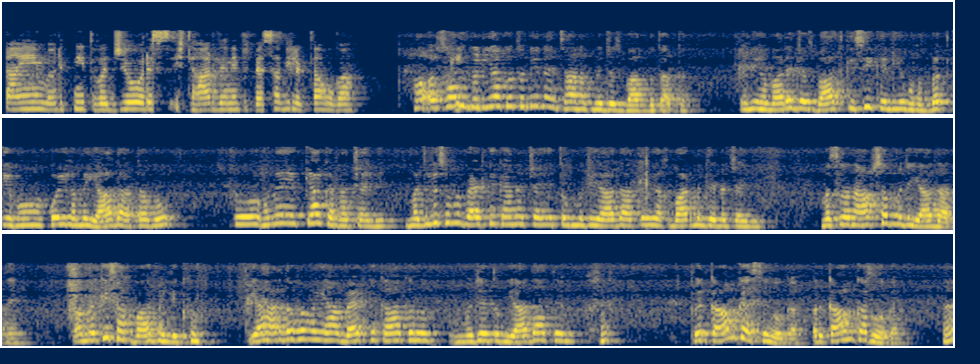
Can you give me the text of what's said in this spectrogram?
ٹائم اور اتنی توجہ اور اس اشتہار دینے پہ پیسہ بھی لگتا ہوگا۔ ہاں اور ساری دنیا کو تو نہیں نا انسان اپنے جذبات بتاتا۔ یعنی ہمارے جذبات کسی کے لیے محبت کے ہوں کوئی ہمیں یاد آتا ہو تو ہمیں کیا کرنا چاہیے؟ مجلسوں میں بیٹھ کے کہنا چاہیے تم مجھے یاد آتے ہو اخبار میں دینا چاہیے۔ مثلاً آپ سب مجھے یاد آتے ہیں تو میں کس اخبار میں لکھوں؟ یا ہر دفعہ میں یہاں بیٹھ کے کہا کروں، مجھے تم یاد آتے ہو؟ پھر کام کیسے ہوگا؟ اور کام کب ہوگا؟ ہاں؟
